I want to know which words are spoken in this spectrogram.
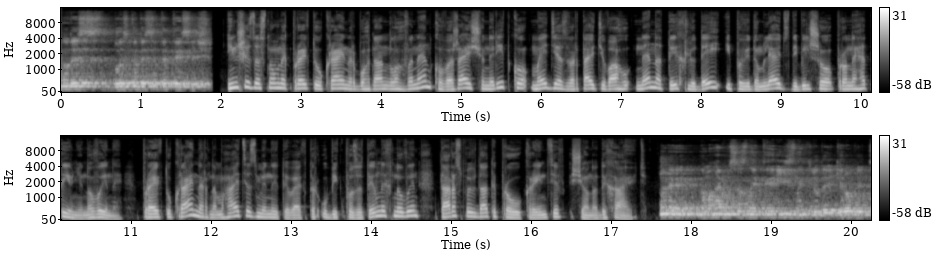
Ну, десь близько 10 тисяч. Інший засновник проекту Українер Богдан Логвиненко вважає, що нерідко медіа звертають увагу не на тих людей і повідомляють здебільшого про негативні новини. Проект Українер намагається змінити вектор у бік позитивних новин та розповідати про українців, що надихають. Ми намагаємося знайти різних людей, які роблять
